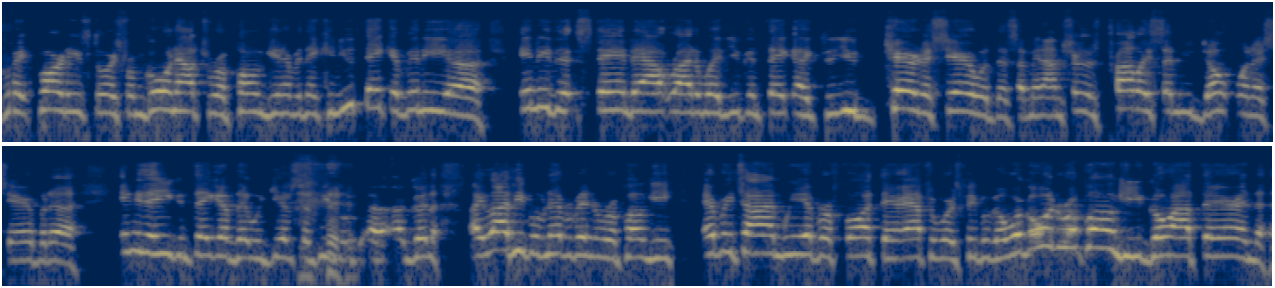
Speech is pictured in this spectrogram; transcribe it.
great party stories from going out to Roppongi and everything. Can you think of any uh any that stand out right away that you can think like do you care to share with us? I mean, I'm sure there's probably some you don't want to share, but uh anything you can think of that would give some people a, a good like a lot of people have never been to Roppongi. Every time we ever fought there afterwards, people go, We're going to Roppongi. You go out there and the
